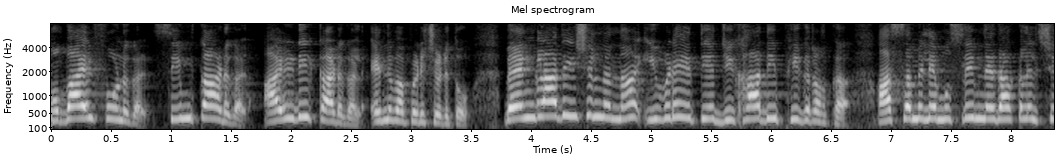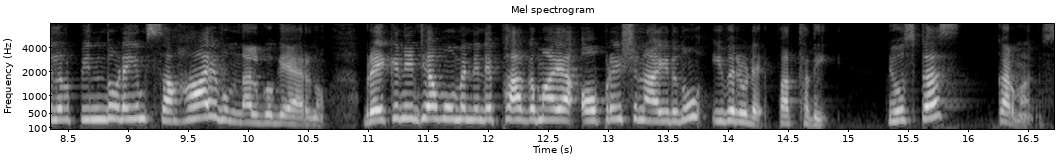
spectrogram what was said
മൊബൈൽ ഫോണുകൾ സിം കാർഡുകൾ ഐ ഡി കാർഡുകൾ എന്നിവ പിടിച്ചെടുത്തു. ബംഗ്ലാദേശിൽ നിന്ന് ഇവിടെ എത്തിയ ജിഹാദി ഭീകരർക്ക് അസമിലെ മുസ്ലിം നേതാക്കളിൽ ചിലർ പിന്തുണയും സഹായവും നൽകുകയായിരുന്നു. ബ്രേക്ക് ഇൻ ഇന്ത്യ മൂവ്മെന്റിന്റെ ഭാഗമായ ഓപ്പറേഷൻ ആയിരുന്നു ഇവരുടെ പദ്ധതി. News desk Karma News.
